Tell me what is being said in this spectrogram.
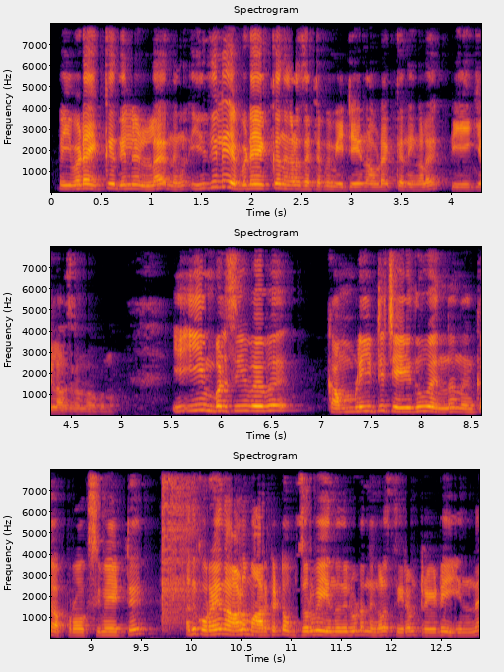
അപ്പോൾ ഇവിടെയൊക്കെ ഇതിലുള്ള നിങ്ങൾ ഇതിൽ എവിടെയൊക്കെ നിങ്ങൾ സെറ്റപ്പ് മീറ്റ് ചെയ്യുന്നു അവിടെയൊക്കെ നിങ്ങൾ പിക്കുള്ള അവസരം നോക്കുന്നു. ഈ ഈ ഇമ്പൾസീവ് വേവ് കംപ്ലീറ്റ് ചെയ്തു എന്ന് നിങ്ങൾക്ക് അപ്രോക്സിമേറ്റ് അത് കുറേ നാൾ മാർക്കറ്റ് ഒബ്സർവ് ചെയ്യുന്നതിലൂടെ നിങ്ങൾ സ്ഥിരം ട്രേഡ് ചെയ്യുന്ന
